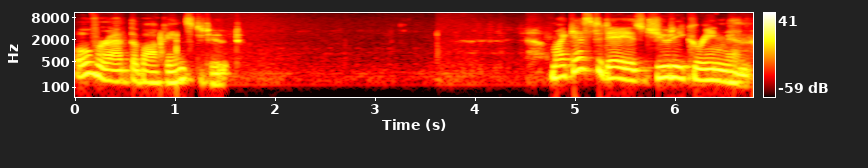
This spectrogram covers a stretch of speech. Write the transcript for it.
over at the Baca Institute. My guest today is Judy Greenman.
